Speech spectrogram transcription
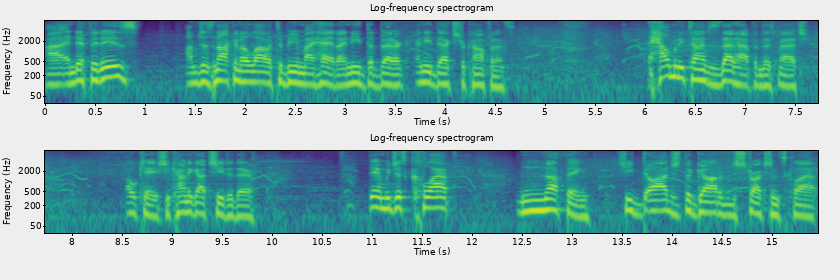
Uh, and if it is, I'm just not going to allow it to be in my head. I need the better, I need the extra confidence. How many times has that happened this match? Okay, she kind of got cheated there. Damn, we just clapped Nothing. She dodged the God of Destruction's clap.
